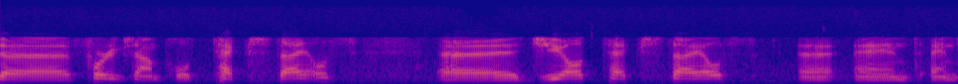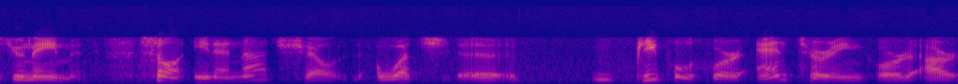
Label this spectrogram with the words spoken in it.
uh, for example, textiles, geotextiles, and, and you name it. So, in a nutshell, what people who are entering or are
